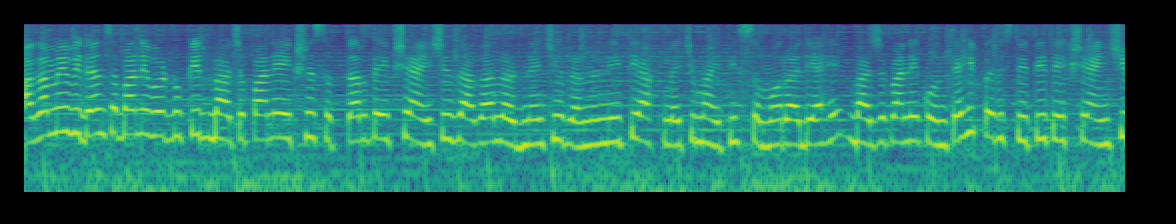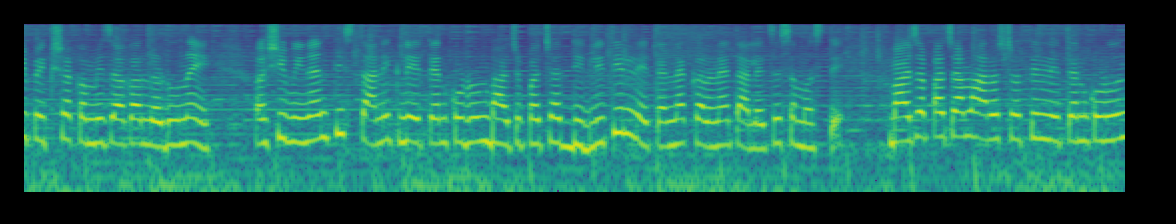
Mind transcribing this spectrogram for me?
आगामी विधानसभा निवडणुकीत भाजपाने एकशे सत्तर ते एकशे ऐंशी जागा लढण्याची रणनीती आखल्याची माहिती समोर आली आहे. भाजपाने कोणत्याही परिस्थितीत एकशे ऐंशी पेक्षा कमी जागा लढू नये अशी विनंती स्थानिक नेत्यांकडून भाजपाच्या दिल्लीतील नेत्यांना करण्यात आल्याचे समजते. भाजपाच्या महाराष्ट्रातील नेत्यांकडून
